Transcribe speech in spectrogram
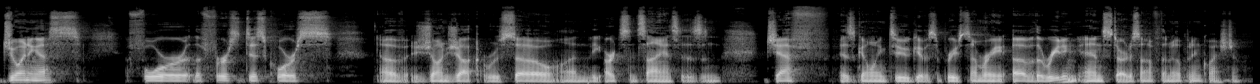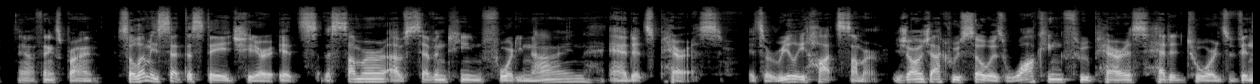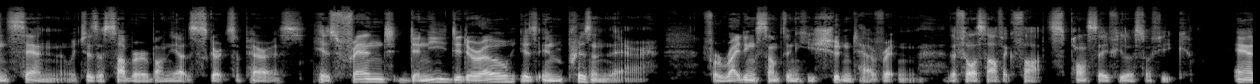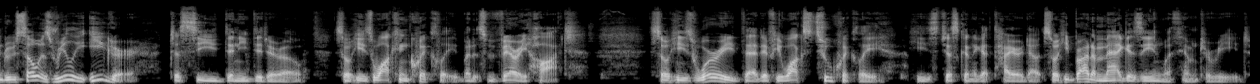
joining us for the first discourse of Jean-Jacques Rousseau on the arts and sciences. And Jeff is going to give us a brief summary of the reading and start us off with an opening question. Yeah, thanks, Brian. So let me set the stage here. It's the summer of 1749 and it's Paris. It's a really hot summer. Jean-Jacques Rousseau is walking through Paris headed towards Vincennes, which is a suburb on the outskirts of Paris. His friend Denis Diderot is in prison there for writing something he shouldn't have written, the philosophic thoughts, Pensées philosophiques. And Rousseau is really eager to see Denis Diderot. So he's walking quickly, but it's very hot. So he's worried that if he walks too quickly, he's just going to get tired out. So he brought a magazine with him to read.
